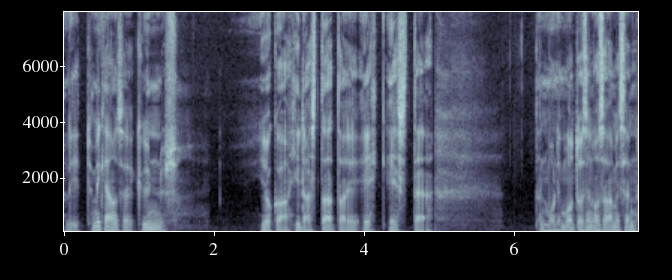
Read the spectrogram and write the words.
liittyy? Mikä on se kynnys, joka hidastaa tai ehkä estää tämän monimuotoisen osaamisen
